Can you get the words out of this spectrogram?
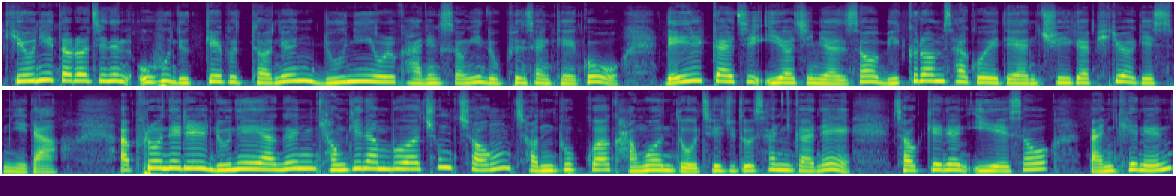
기온이 떨어지는 오후 늦게부터는 눈이 올 가능성이 높은 상태고 내일까지 이어지면서 미끄럼 사고에 대한 주의가 필요하겠습니다. 앞으로 내릴 눈의 양은 경기 남부와 충청, 전북과 강원도, 제주 제주도 산간에 적게는 2에서 많게는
